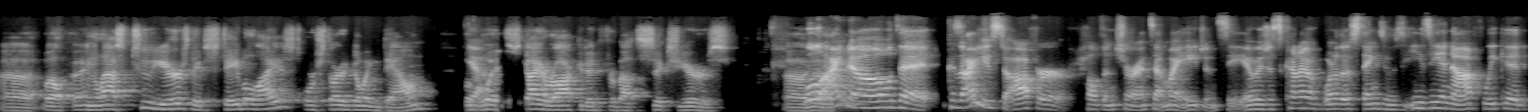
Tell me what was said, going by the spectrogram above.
Uh, well, in the last two years, they've stabilized or started going down. But yeah. what skyrocketed for about six years uh, well, no. I know that because I used to offer health insurance at my agency. It was just kind of one of those things. It was easy enough. We could,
